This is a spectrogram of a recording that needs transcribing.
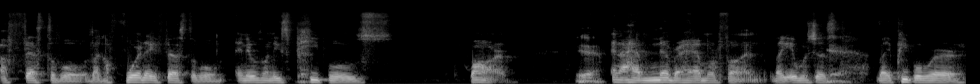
a festival, it was like a four-day festival, and it was on these people's farm. Yeah, And I have never had more fun. Like it was just yeah, like people were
